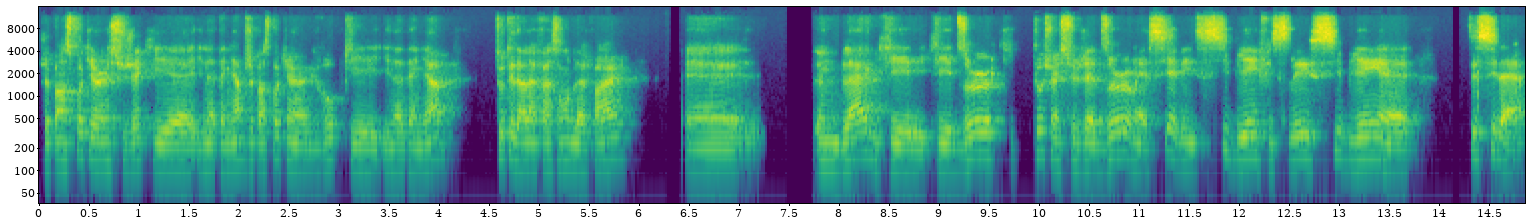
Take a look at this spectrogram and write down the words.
Je pense pas qu'il y a un sujet qui est euh, inatteignable. Je pense pas qu'il y a un groupe qui est inatteignable. Tout est dans la façon de le faire. Euh, une blague qui est, qui est dure, qui touche un sujet dur, mais si elle est si bien ficelée, si bien, euh, si la,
